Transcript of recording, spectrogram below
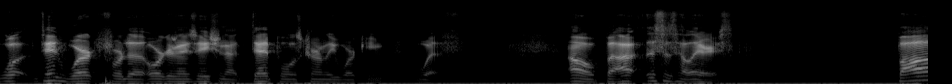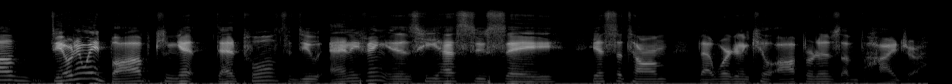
what did work for the organization that Deadpool is currently working with. Oh, but I, this is hilarious. Bob, the only way Bob can get Deadpool to do anything is he has to say, he has to tell him that we're gonna kill operatives of the Hydra.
